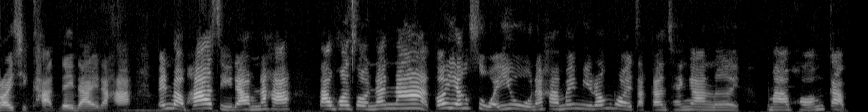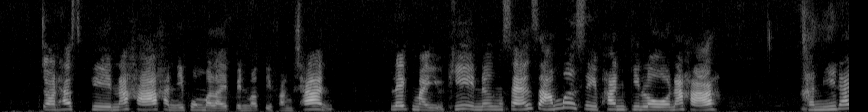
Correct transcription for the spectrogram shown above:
รอยฉีกขาดใด ๆนะคะ เป็นแบบผ้าสีดำนะคะ ตามคอนโซลด้านหน้าก็ยังสวยอยู่นะคะ ไม่มีร่องรอยจากการใช้งานเลย มาพร้อมกับจอทัชสกรีนนะคะคันนี้พวงมาลัยเป็นมัลติฟังก์ชัน เลขไม่อยู่ที่ 1 3 4 0 0 0 กิโลนะคะ คันนี้ได้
